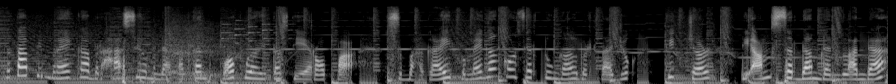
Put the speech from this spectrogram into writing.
tetapi mereka berhasil mendapatkan popularitas di Eropa sebagai pemegang konser tunggal bertajuk Picture di Amsterdam dan Belanda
